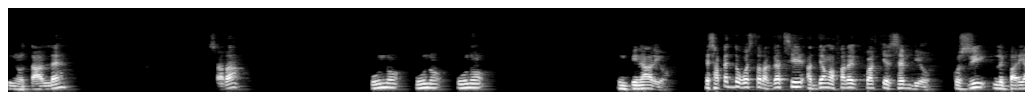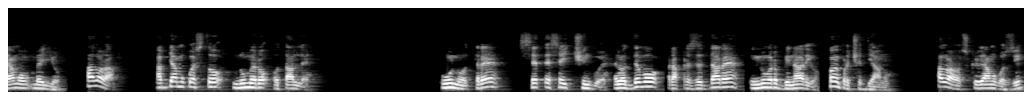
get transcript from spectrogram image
in totale sarà 1, 1, 1 in binario. E sapendo questo ragazzi andiamo a fare qualche esempio, così le impariamo meglio. Allora, abbiamo questo numero ottale. 1, 3, 7, 6, 5 e lo devo rappresentare in numero binario. Come procediamo? Allora lo scriviamo così.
